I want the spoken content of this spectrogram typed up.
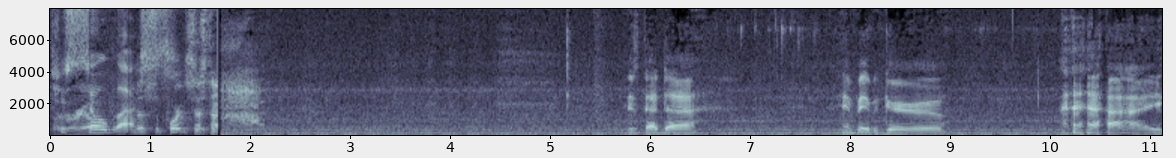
For She's real. so blessed. The support system. Is that uh Hey baby girl. Hi.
